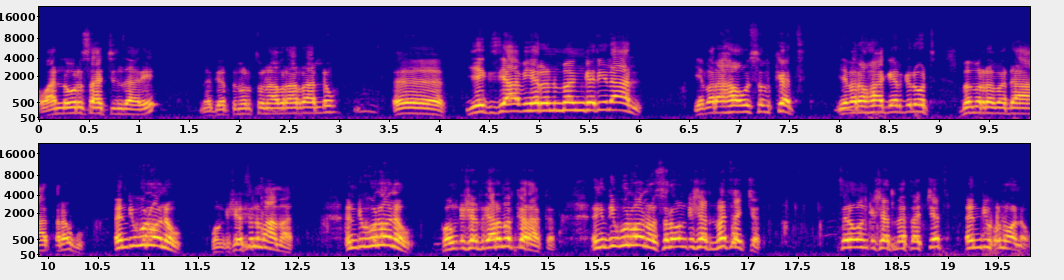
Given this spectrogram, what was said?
ዋናው ርዕሳችን ዛሬ ነገር ትምህርቱን አብራራለሁ። የእግዚአብሔርን መንገድ ይላል የበረሃው ስብከት የበረሃው አገልግሎት በምድረ በዳ ጥረጉ። እንዲህ ሆኖ ነው ወንቅሸትን ማማት፣ እንዲህ ሆኖ ነው ከወንቅሸት ጋር መከራከር፣ እንዲህ ሆኖ ነው ስለ ወንቅሸት መተቸት፣ ስለ ወንቅሸት መተቸት እንዲህ ሆኖ ነው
